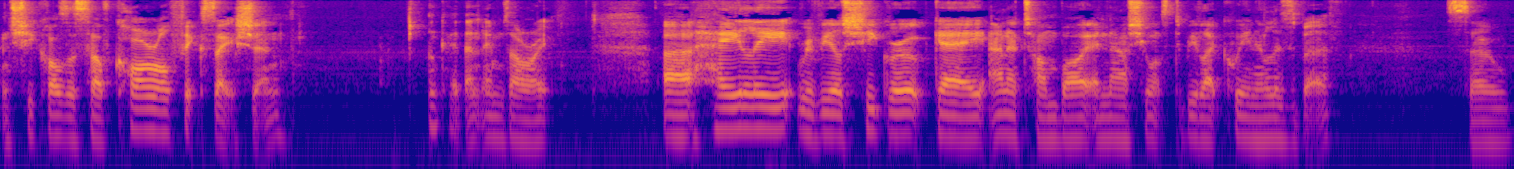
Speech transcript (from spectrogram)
And she calls herself Coral Fixation. Okay, that name's alright. Uh, Hayley reveals she grew up gay and a tomboy and now she wants to be like Queen Elizabeth. So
